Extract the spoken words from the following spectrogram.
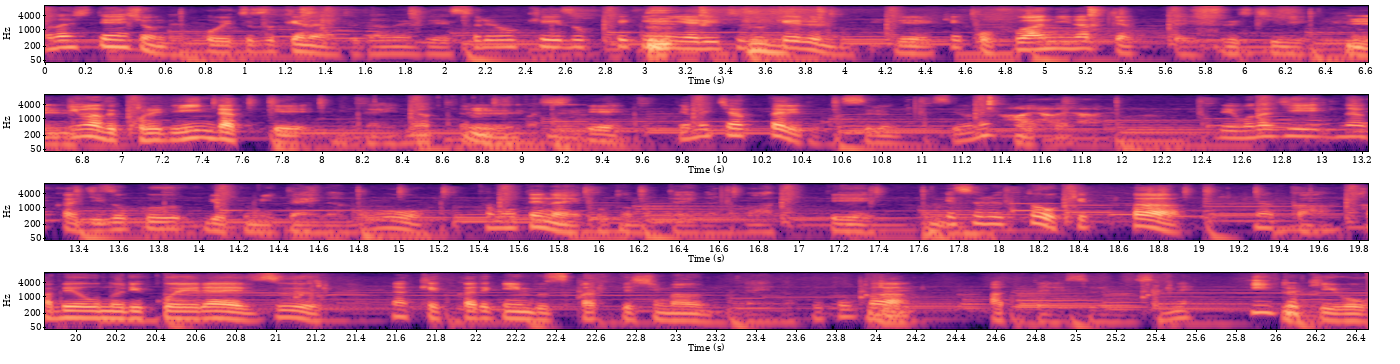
同じテンションで超え続けないとダメでそれを継続的にやり続けるのって結構不安になっちゃったりするしうん今までこれでいいんだっけみたいになったりとかしてやめちゃったりとかするんですよね。はいはいはい。で同じなんか持続力みたいなのを保てないことみたいなのがあってですると結果なんか壁を乗り越えられずなんか結果的にぶつかってしまうみたいなことがあったりするんですよね。いい時を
